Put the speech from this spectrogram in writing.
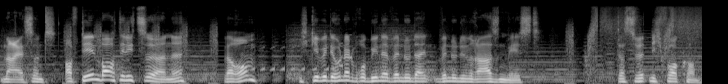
Nice. Und auf den braucht ihr nicht zu hören, ne? Warum? Ich gebe dir 100 Rubine, wenn du, dein, wenn du den Rasen mähst. Das wird nicht vorkommen.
